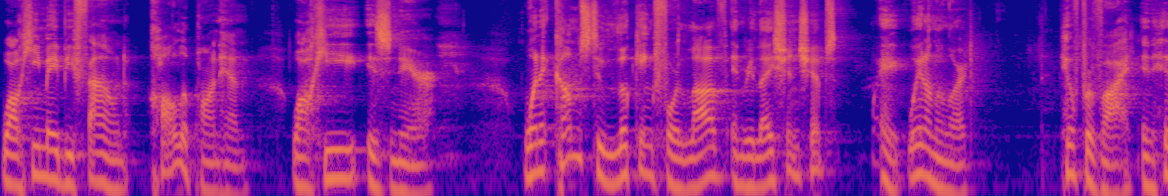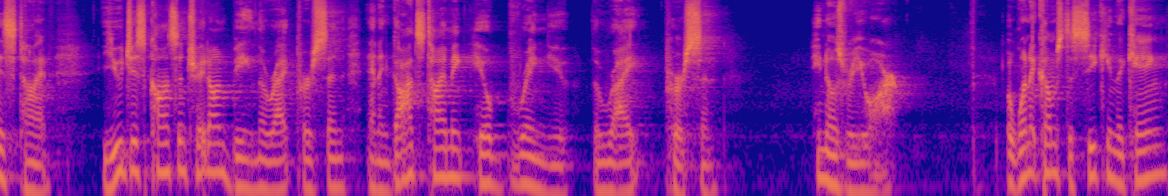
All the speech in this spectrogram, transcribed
while he may be found, call upon him while he is near. When it comes to looking for love in relationships, wait, wait on the Lord. He'll provide in his time. You just concentrate on being the right person, and in God's timing, He'll bring you the right person. He knows where you are. But when it comes to seeking the king,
